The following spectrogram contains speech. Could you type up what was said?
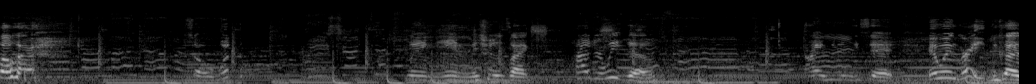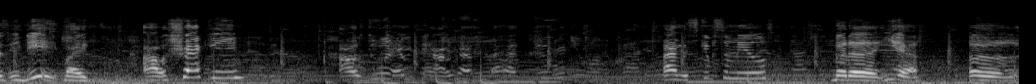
Okay. So what the went in and she was like, How'd your week go? I immediately said, It went great because it did. Like I was tracking, I was doing everything I was I had to do. I gonna skip some meals, but uh yeah. Uh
